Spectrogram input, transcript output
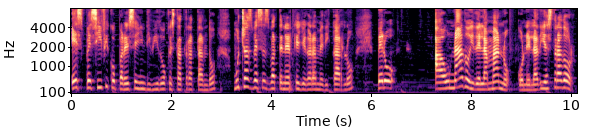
específico para ese individuo que está tratando. Muchas veces va a tener que llegar a medicarlo, pero aunado y de la mano con el adiestrador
